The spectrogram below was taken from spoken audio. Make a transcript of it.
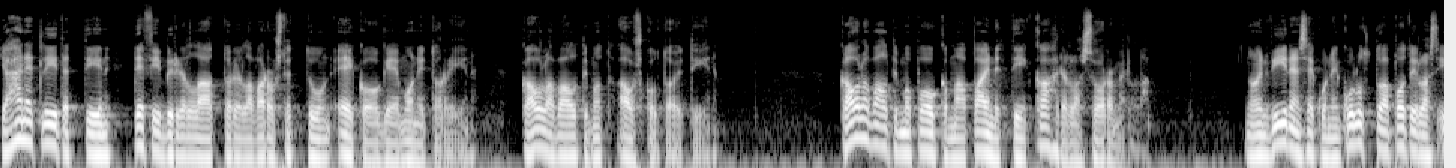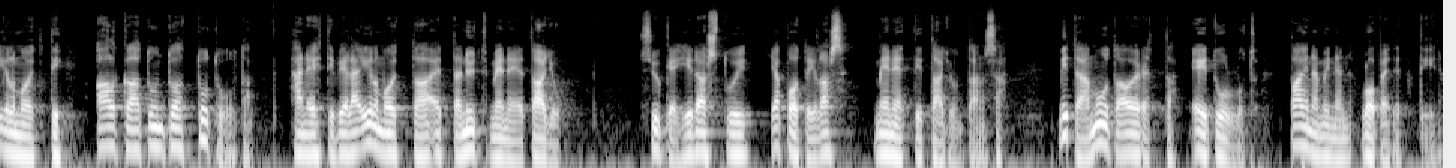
ja hänet liitettiin defibrillaattorilla varustettuun EKG-monitoriin – Kaulavaltimot auskultoitiin. Kaulavaltimopoukamaa painettiin kahdella sormella. Noin viiden sekunnin kuluttua potilas ilmoitti, alkaa tuntua tutulta. Hän ehti vielä ilmoittaa, että nyt menee taju. Syke hidastui ja potilas menetti tajuntansa. Mitään muuta oiretta ei tullut. Painaminen lopetettiin.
